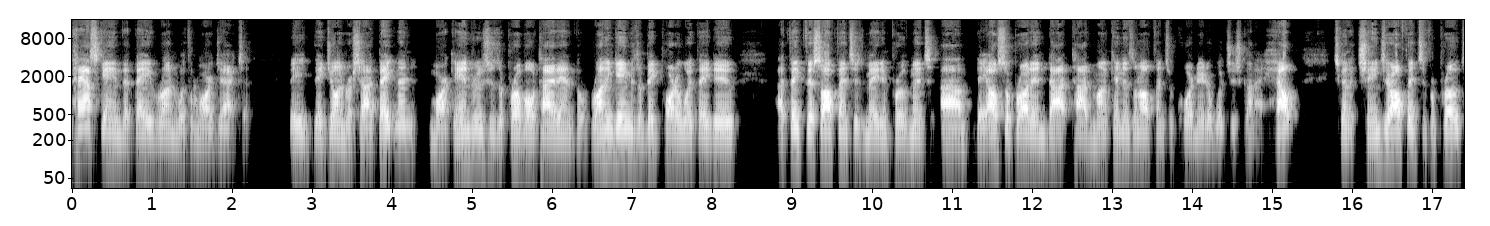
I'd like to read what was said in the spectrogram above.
pass game that they run with Lamar Jackson. They they joined Rashod Bateman, Mark Andrews is a Pro Bowl tight end. The running game is a big part of what they do. I think this offense has made improvements. Um, they also brought in Todd Monken as an offensive coordinator, which is going to help. It's going to change their offensive approach.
